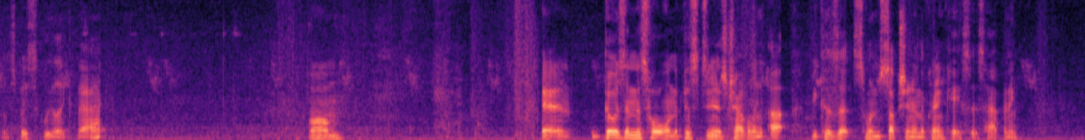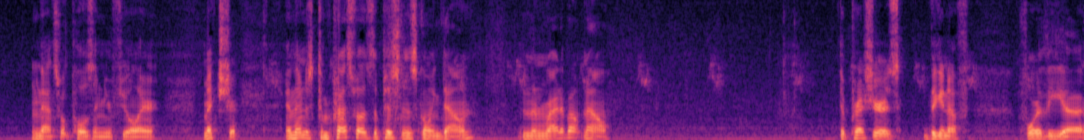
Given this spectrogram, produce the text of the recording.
So it's basically like that. Um, and goes in this hole and the piston is traveling up because that's when suction in the crankcase is happening. And that's what pulls in your fuel air mixture. And then it's compressed as the piston is going down. And then right about now, the pressure is big enough for the uh,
